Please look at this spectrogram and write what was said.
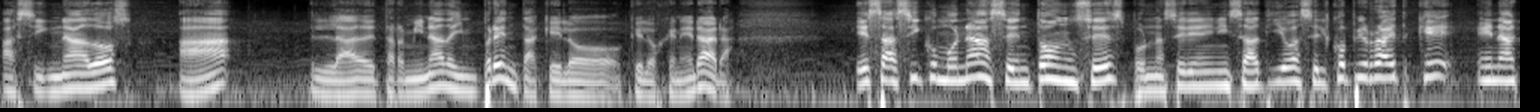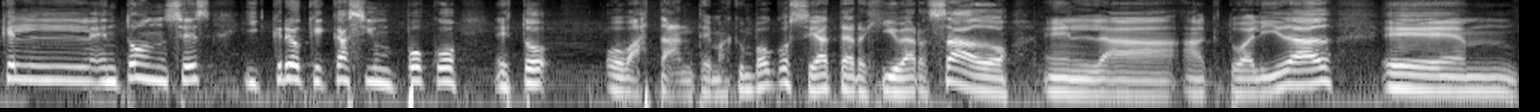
asignados a la determinada imprenta que lo, que lo generara. Es así como nace entonces, por una serie de iniciativas, el copyright que en aquel entonces, y creo que casi un poco esto o bastante, más que un poco, se ha tergiversado en la actualidad. Em,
